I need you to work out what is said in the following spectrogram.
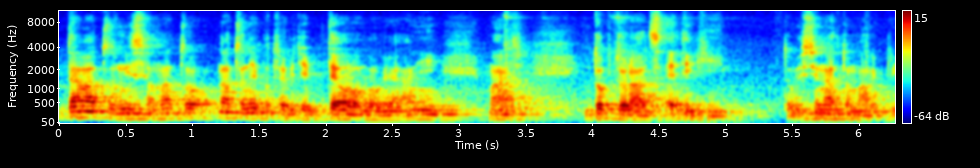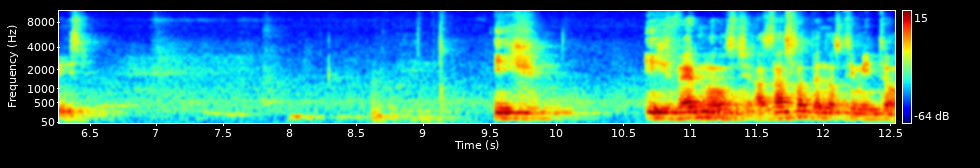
Dáva to zmysel, na to, na to nepotrebujete teológovia, ani mať doktorát z etiky. To by ste na to mali prísť. Ich ich vernosť a zaslepenosť týmito,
